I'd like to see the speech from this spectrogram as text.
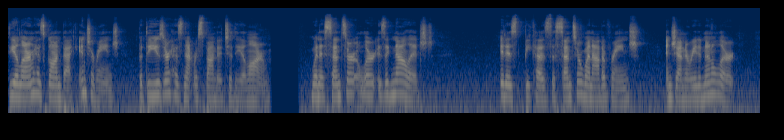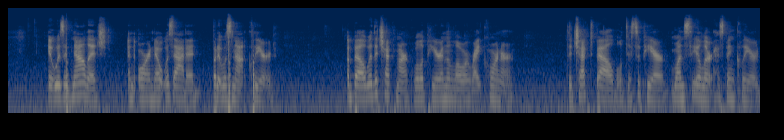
The alarm has gone back into range, but the user has not responded to the alarm. When a sensor alert is acknowledged, it is because the sensor went out of range and generated an alert. It was acknowledged and or a note was added, but it was not cleared. A bell with a check mark will appear in the lower right corner. The checked bell will disappear once the alert has been cleared.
